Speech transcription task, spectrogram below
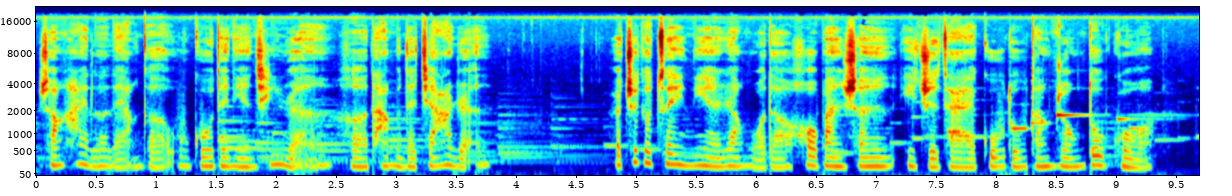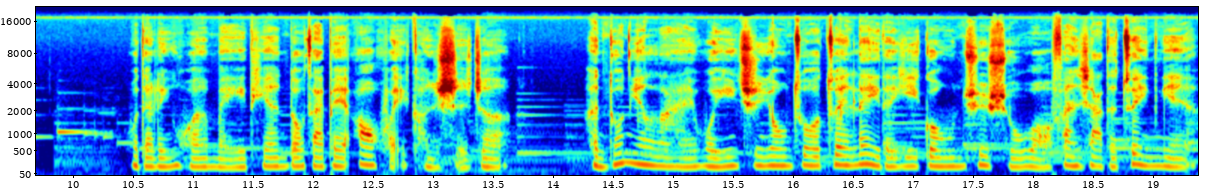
伤害了两个无辜的年轻人和他们的家人，而这个罪孽让我的后半生一直在孤独当中度过。我的灵魂每一天都在被懊悔啃食着。很多年来，我一直用做最累的义工去赎我犯下的罪孽，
